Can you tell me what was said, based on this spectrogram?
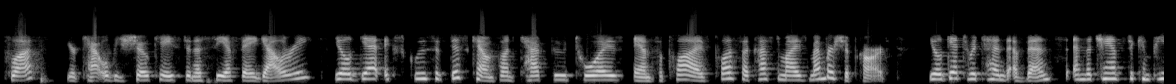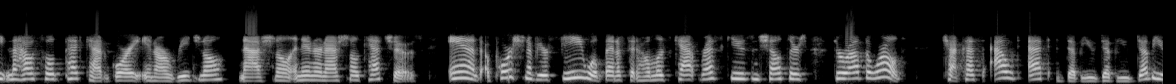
Plus, your cat will be showcased in a CFA gallery. You'll get exclusive discounts on cat food, toys, and supplies, plus a customized membership card. You'll get to attend events and the chance to compete in the household pet category in our regional, national, and international cat shows. And a portion of your fee will benefit homeless cat rescues and shelters throughout the world. Check us out at www.cfa.org.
